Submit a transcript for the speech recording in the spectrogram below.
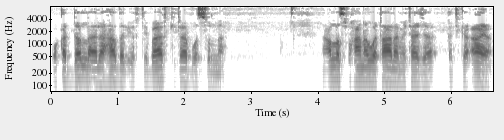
وقد دل على هذا الارتباط كتاب والسنة. الله سبحانه وتعالى متاجة كتك آية.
